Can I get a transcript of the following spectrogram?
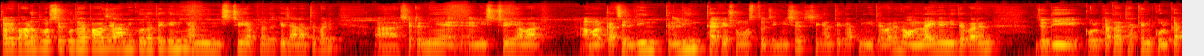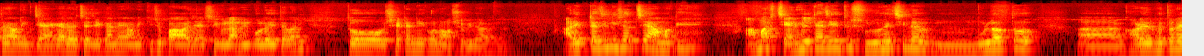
তবে ভারতবর্ষে কোথায় পাওয়া যায় আমি কোথা থেকে নিই আমি নিশ্চয়ই আপনাদেরকে জানাতে পারি। সেটা নিয়ে নিশ্চয়ই আমার আমার কাছে লিঙ্ক লিঙ্ক থাকে সমস্ত জিনিসের। সেখান থেকে আপনি নিতে পারেন অনলাইনে নিতে পারেন। যদি কলকাতায় থাকেন, কলকাতায় অনেক জায়গা রয়েছে যেখানে অনেক কিছু পাওয়া যায়, সেগুলো আমি বলে দিতে পারি। তো সেটা নিয়ে কোনো অসুবিধা হবে না। আরেকটা জিনিস হচ্ছে আমাকে, আমার চ্যানেলটা যেহেতু শুরু হয়েছিল মূলত ঘরের ভেতরে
